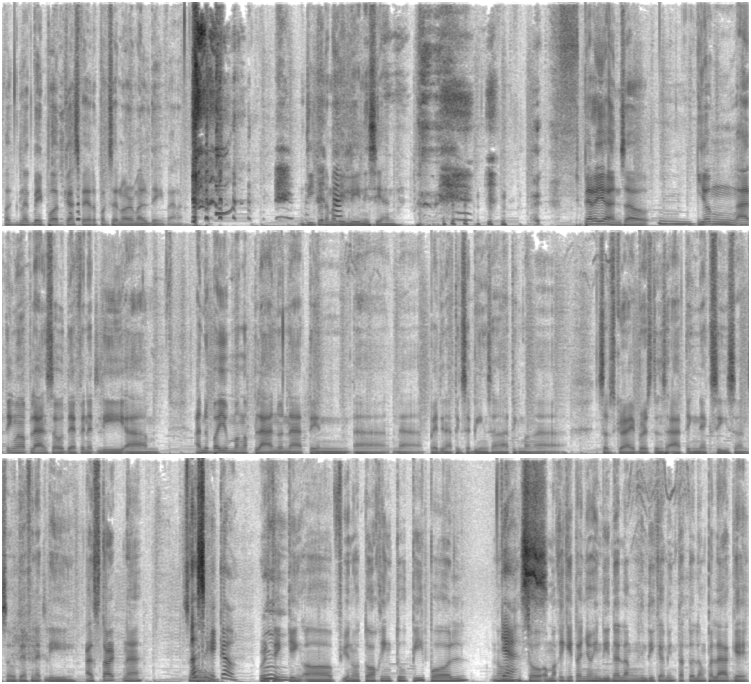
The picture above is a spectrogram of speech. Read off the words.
Pag nag-may podcast, pero pag sa normal day, parang, hindi ko na malilinis yan. pero yan, so, Mm. yung ating mga plans, so definitely, um, ano ba yung mga plano natin ah, na pwede nating sabihin sa ating mga subscribers dun sa ating next season. So definitely, I'll start na. So, oh, sige, go. We're Mm. thinking of, you know, talking to people. No? Yes. So, makikita nyo, hindi na lang, hindi kami tatlo lang palagi.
